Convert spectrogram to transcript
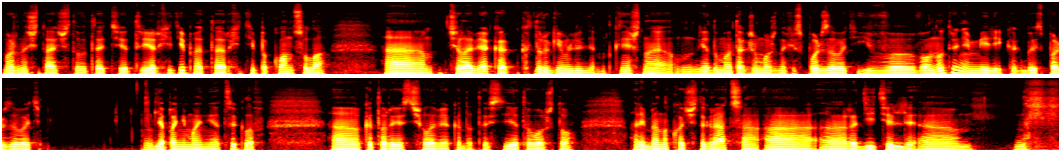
можно считать, что вот эти три архетипа это архетипы консула э, человека к другим людям. Конечно, я думаю, также можно их использовать и в, во внутреннем мире, как бы использовать для понимания циклов, э, которые есть у человека, да, то есть идея того, что ребенок хочет играться, а, а родитель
